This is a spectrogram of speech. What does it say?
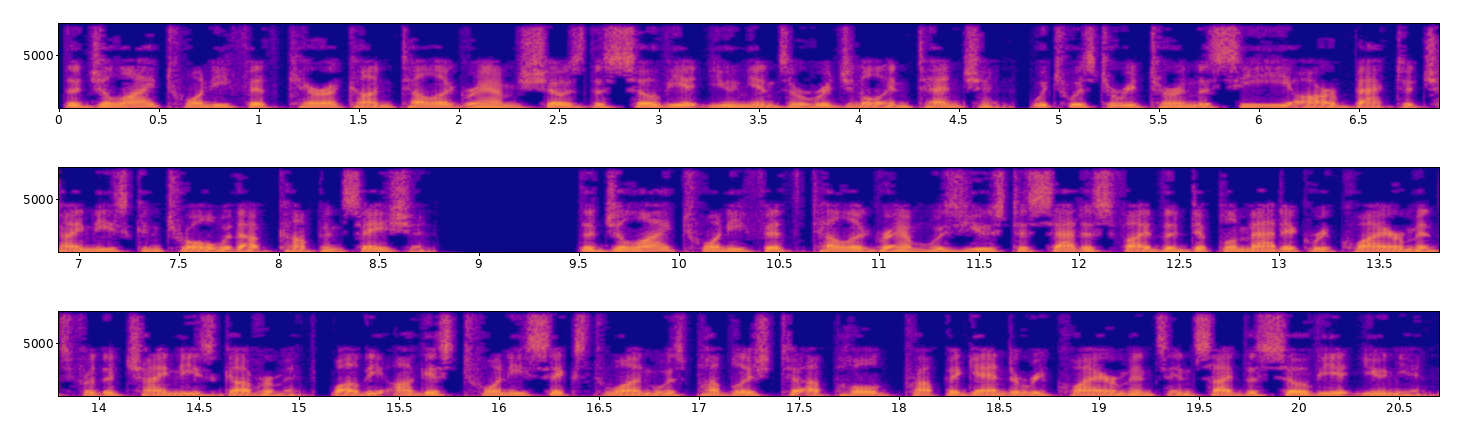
The July 25 Karakhan telegram shows the Soviet Union's original intention, which was to return the CER back to Chinese control without compensation. The July 25 telegram was used to satisfy the diplomatic requirements for the Chinese government, while the August 26 one was published to uphold propaganda requirements inside the Soviet Union.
